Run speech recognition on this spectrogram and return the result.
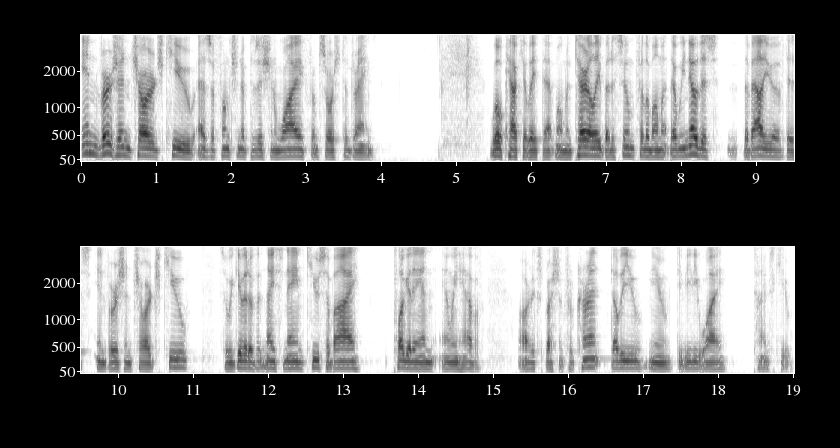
inversion charge Q as a function of position Y from source to drain. We'll calculate that momentarily, but assume for the moment that we know this, the value of this inversion charge Q. So we give it a nice name, Q sub i, plug it in, and we have our expression for current, W mu dV dy times Q.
